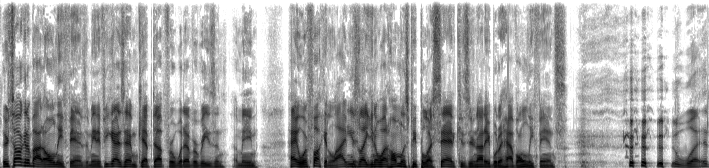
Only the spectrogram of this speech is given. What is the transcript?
They're talking about OnlyFans. I mean, if you guys haven't kept up for whatever reason, I mean, hey, we're fucking live. He's like, you know what? Homeless people are sad because they're not able to have OnlyFans. what?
